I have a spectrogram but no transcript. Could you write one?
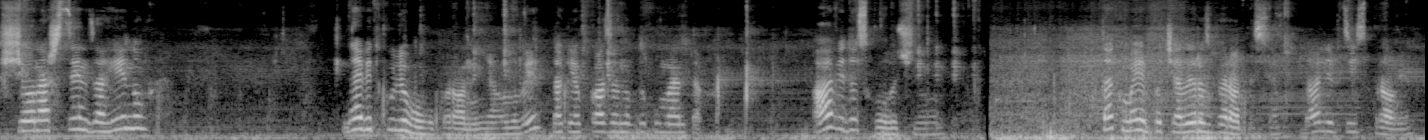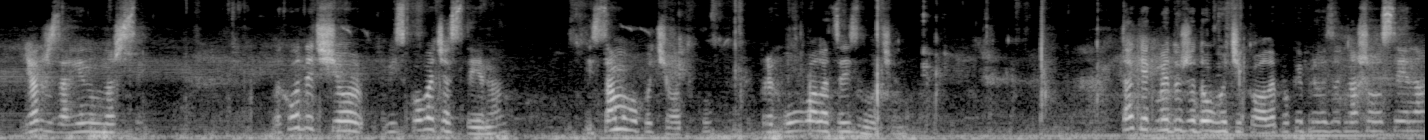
що наш син загинув не від кульового поранення голови, так як вказано в документах, а від осколочного. Так ми почали розбиратися далі в цій справі. Як ж загинув наш син? Виходить, що військова частина із самого початку приховувала цей злочин. Так як ми дуже довго чекали, поки привезуть нашого сина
